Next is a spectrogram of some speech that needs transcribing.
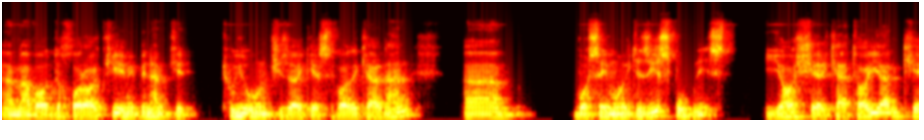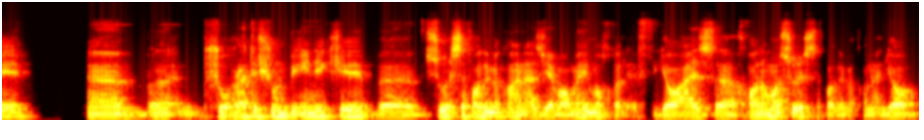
مواد خوراکی می‌بینم که توی اون چیزهایی که استفاده کردن واسه محیط زیست خوب نیست. یا شرکت هایی که شهرتشون به اینه که سوء استفاده می‌کنن از جوامع مختلف یا از خانما سوء استفاده می‌کنن یا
